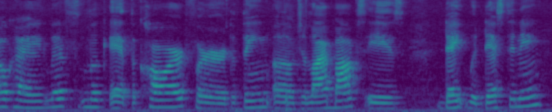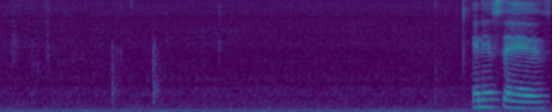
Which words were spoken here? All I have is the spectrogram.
okay let's look at the card for the theme of July box is date with destiny and it says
